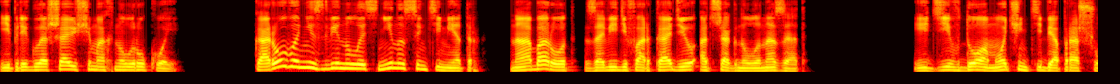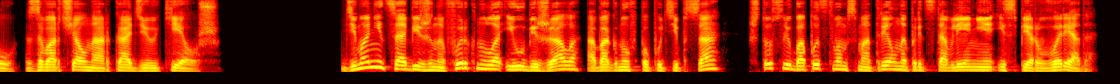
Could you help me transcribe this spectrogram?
и приглашающе махнул рукой. Корова не сдвинулась ни на сантиметр, наоборот, завидев Аркадию, отшагнула назад. «Иди в дом, очень тебя прошу», — заворчал на Аркадию Кеуш. Демоница обиженно фыркнула и убежала, обогнув по пути пса, что с любопытством смотрел на представление из первого ряда.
